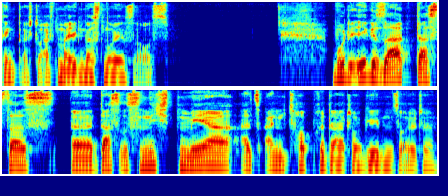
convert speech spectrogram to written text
Denkt euch doch einfach mal irgendwas Neues aus. Wurde eh gesagt, dass, das, äh, dass es nicht mehr als einen Top-Predator geben sollte.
